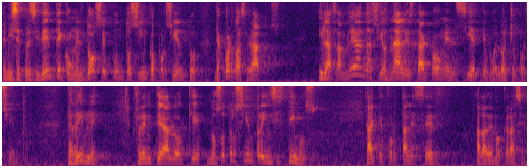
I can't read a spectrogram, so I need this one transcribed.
El vicepresidente con el 12.5%, de acuerdo a datos. Y la Asamblea Nacional está con el 7 o el 8%. Terrible. Frente a lo que nosotros siempre insistimos, hay que fortalecer a la democracia.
